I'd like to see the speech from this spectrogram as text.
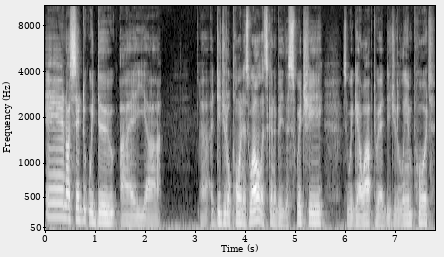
And I said that we do a, uh, a digital point as well. That's going to be the switch here. So we go up to our digital input,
